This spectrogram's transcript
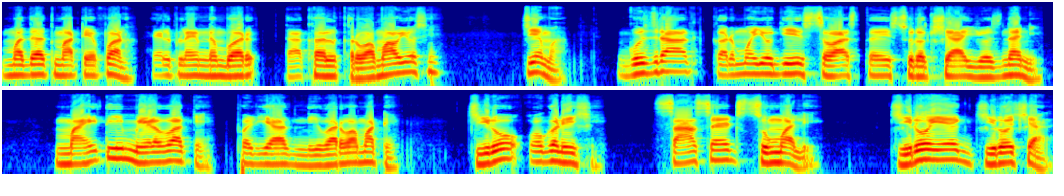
મદદ માટે પણ હેલ્પલાઇન નંબર દાખલ કરવામાં આવ્યો છે. જેમાં ગુજરાત કર્મયોગી સ્વાસ્થ્ય સુરક્ષા યોજનાની માહિતી મેળવવા કે ફરિયાદ નિવારવા માટે જીરો ઓગણીસી સાસઠ ચુમ્માલી જીરો એક જીરો ચાર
